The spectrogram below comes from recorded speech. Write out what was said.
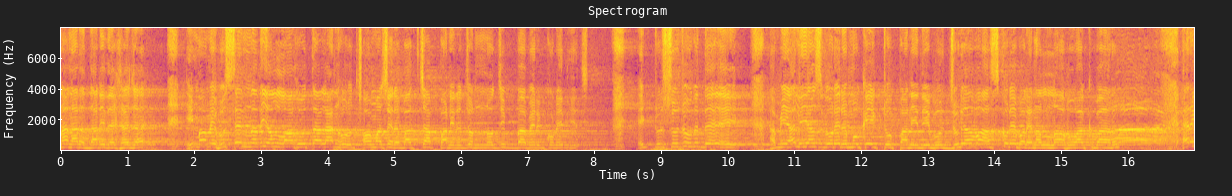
নানার দাড়ি দেখা যায়। ইমামে হুসেন নদী আল্লাহ ছ মাসের বাচ্চা পানির জন্য জিব্বা বের করে দিয়েছে। একটু সুযোগ দে, আমি আলিয়াস গোরের মুখে একটু পানি দিব জুড়ে আওয়াজ করে বলেন, আল্লাহ আকবার। আরে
